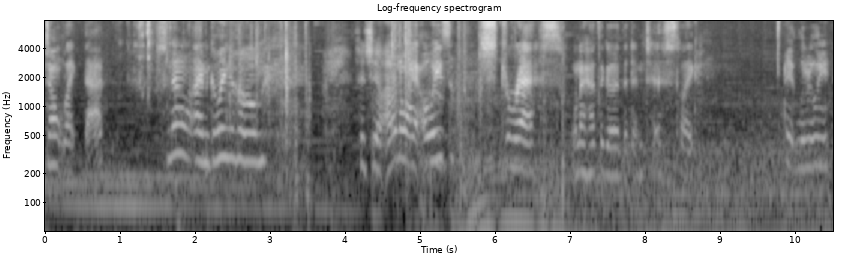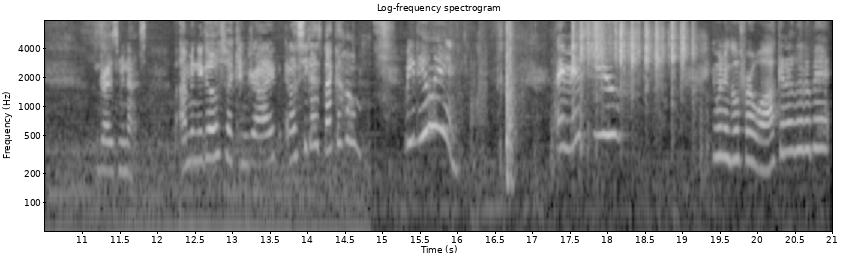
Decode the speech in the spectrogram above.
Don't like that. So now I'm going home to chill. I don't know why I always stress when I have to go to the dentist. Like, it literally drives me nuts. But I'm gonna go so I can drive and I'll see you guys back at home. What are you doing? I miss you. You wanna go for a walk in a little bit?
